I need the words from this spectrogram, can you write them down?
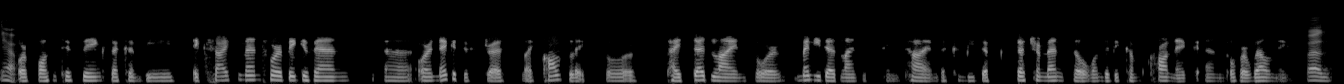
yeah. or positive things that can be excitement for a big event, uh, or negative stress like conflicts or tight deadlines or many deadlines at the same time that can be de- detrimental when they become chronic and overwhelming. But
